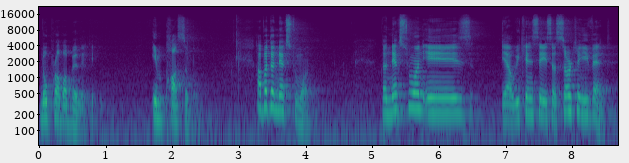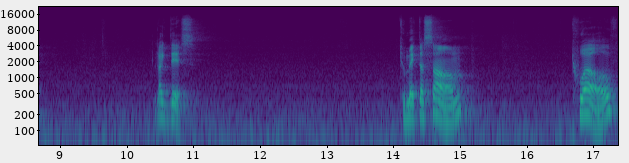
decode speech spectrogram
No probability. Impossible. How about the next one? The next one is, yeah, we can say it's a certain event. Like this. To make the sum 12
